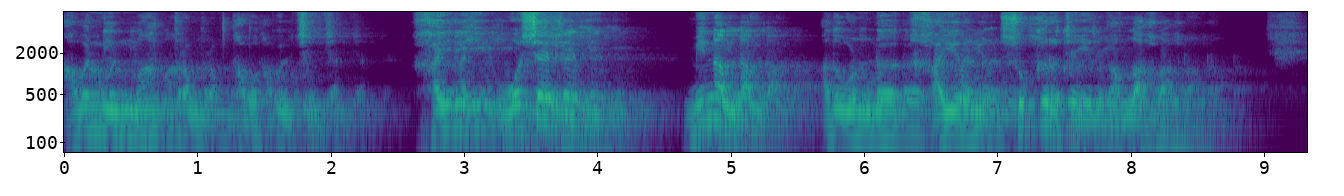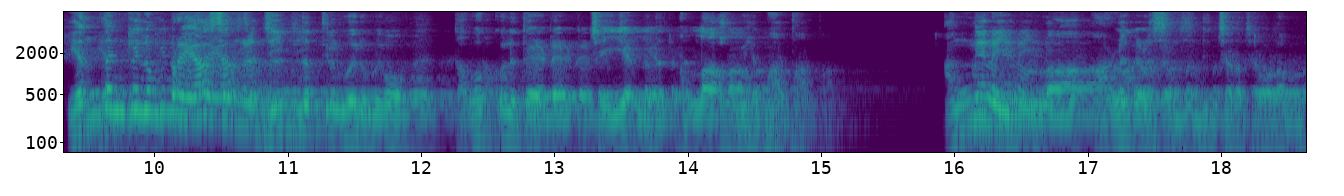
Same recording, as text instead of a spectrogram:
അവനിൽ മാത്രം തവക്കുൽ ചെയ്യാൻ. ഹൈരിഹി മിനല്ല. അതുകൊണ്ട് ഹൈറിന് ശുക്ർ ചെയ്യുന്നത് അള്ളാഹുവിനോട് എന്തെങ്കിലും പ്രയാസങ്ങൾ ജീവിതത്തിൽ വരുമ്പോൾ തവക്കുൽ തേടേണ്ട ചെയ്യേണ്ടത് അള്ളാഹുവിൽ മാത്രം. അങ്ങനെയുള്ള ആളുകളെ സംബന്ധിച്ചിടത്തോളം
